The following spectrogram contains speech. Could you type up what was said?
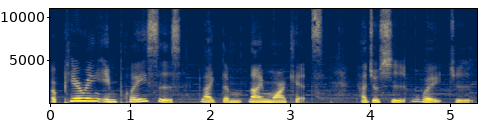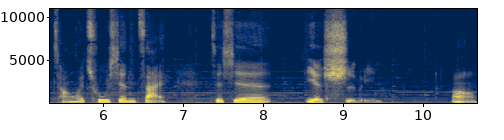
appearing in places like the night markets，它就是会就是常会出现在这些夜市里啊。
